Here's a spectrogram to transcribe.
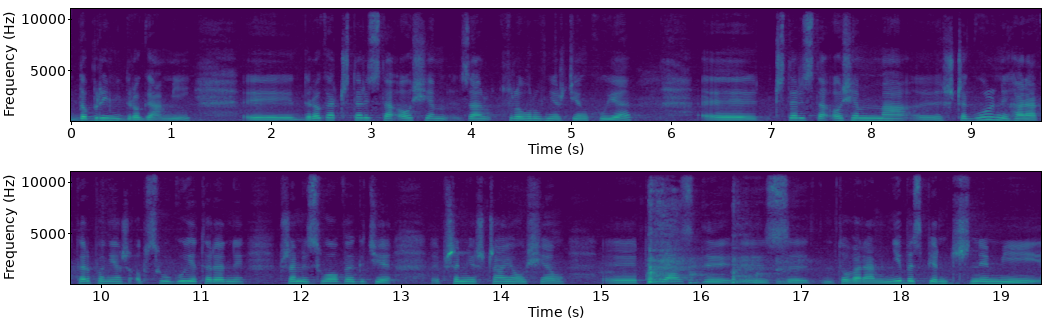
dobrymi drogami. Droga 408, za którą również dziękuję, 408 ma y, szczególny charakter, ponieważ obsługuje tereny przemysłowe, gdzie przemieszczają się y, pojazdy y, z towarami niebezpiecznymi,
